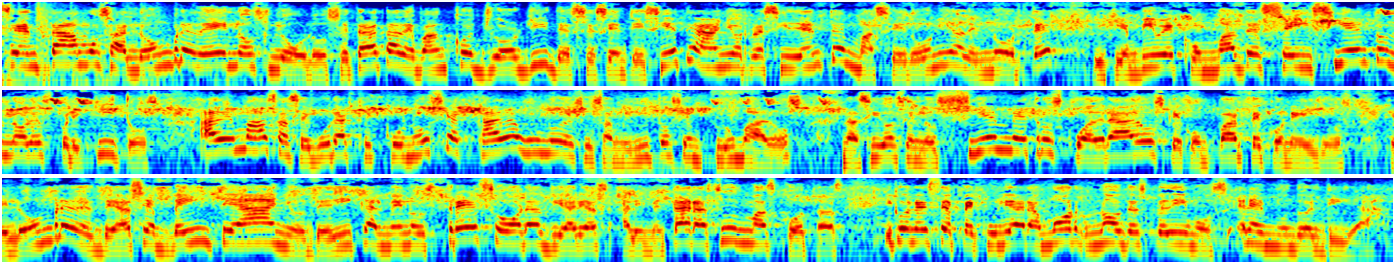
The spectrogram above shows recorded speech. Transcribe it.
presentamos al hombre de los loros. Se trata de Banco Georgi, de 67 años, residente en Macedonia del Norte y quien vive con más de 600 loros periquitos. Además, asegura que conoce a cada uno de sus amiguitos emplumados, nacidos en los 100 metros cuadrados que comparte con ellos. El hombre desde hace 20 años dedica al menos 3 horas diarias a alimentar a sus mascotas. Y con este peculiar amor nos despedimos en el mundo del día.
